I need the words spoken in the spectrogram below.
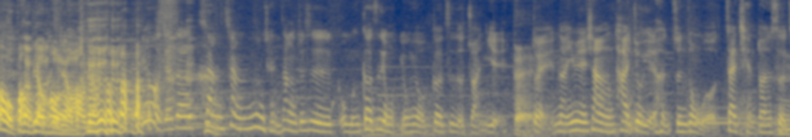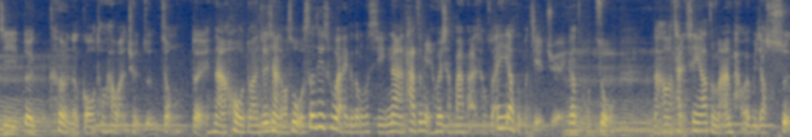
哦，爆掉，爆 掉，爆掉。因为我觉得像像目前这样，就是我们各自拥拥有各自的专业。对对，那因为像他就也很尊重我在前端设计对客人的沟通，他完全尊重。对，那后端就是像老师我设计出来一个东西，那他这边也会想办法想说，哎，要怎么解决，要怎么做，然后产线要怎么安排会比较顺，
